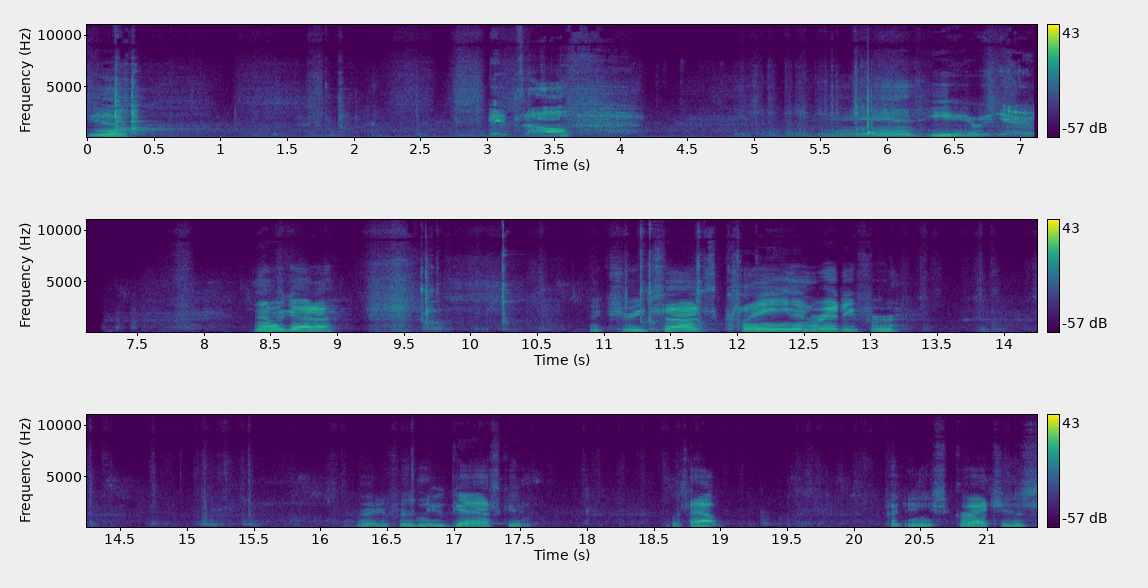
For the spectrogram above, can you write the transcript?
Good. It's off. And here we go. Now we gotta make sure each side's clean and ready for ready for the new gasket without putting any scratches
